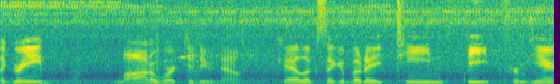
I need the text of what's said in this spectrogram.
The green. A lot of work to do now. Okay, looks like about 18 feet from here.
